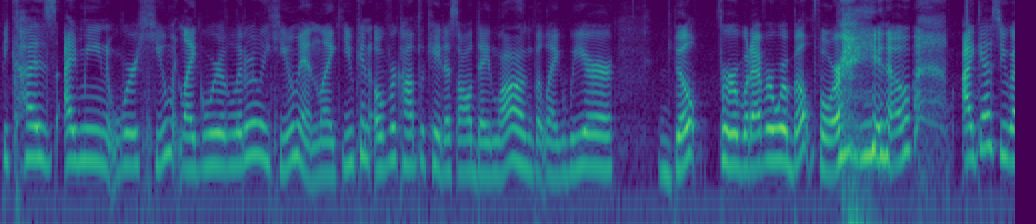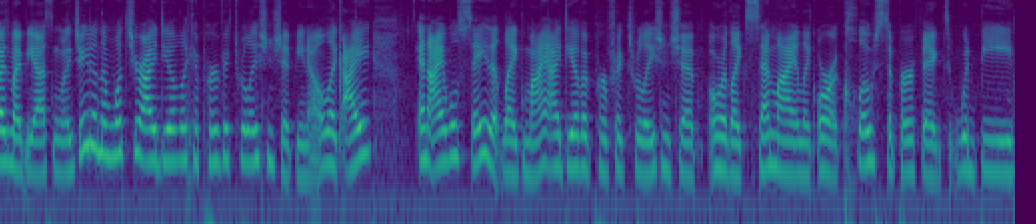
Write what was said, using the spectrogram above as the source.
Because I mean, we're human. Like we're literally human. Like you can overcomplicate us all day long, but like we are built for whatever we're built for, you know? I guess you guys might be asking, like, Jada, then what's your idea of like a perfect relationship, you know? Like, I, and I will say that like my idea of a perfect relationship or like semi, like, or a close to perfect would be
